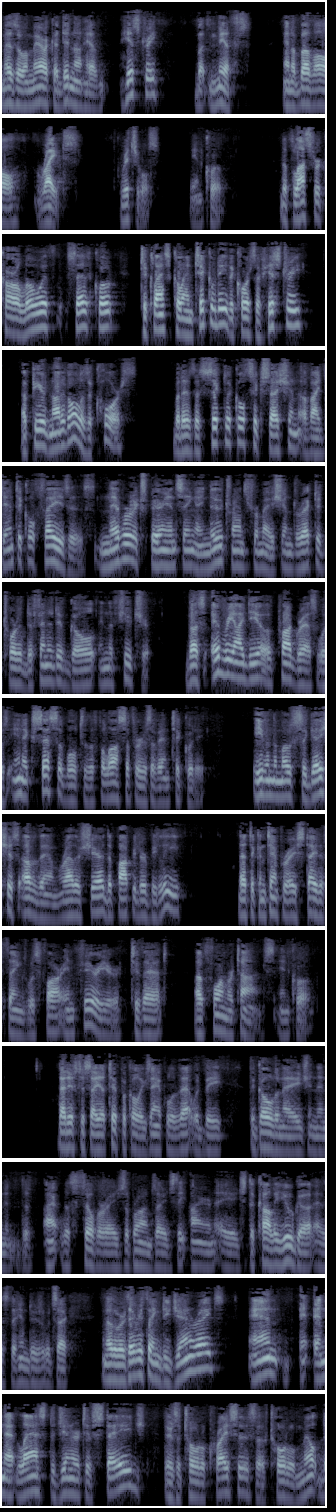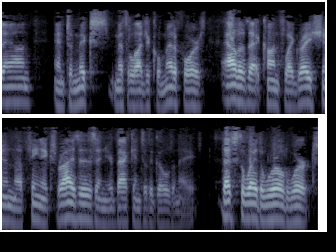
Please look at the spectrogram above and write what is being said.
Mesoamerica did not have history, but myths, and above all, rites, rituals. The philosopher Karl Löwith says, quote, to classical antiquity, the course of history appeared not at all as a course, but as a cyclical succession of identical phases, never experiencing a new transformation directed toward a definitive goal in the future. Thus every idea of progress was inaccessible to the philosophers of antiquity. Even the most sagacious of them rather shared the popular belief that the contemporary state of things was far inferior to that of former times. That is to say, a typical example of that would be the Golden Age and then the, the Silver Age, the Bronze Age, the Iron Age, the Kali Yuga, as the Hindus would say. In other words, everything degenerates, and in that last degenerative stage, there's a total crisis, a total meltdown, and to mix mythological metaphors, out of that conflagration, a phoenix rises and you're back into the golden age. That's the way the world works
